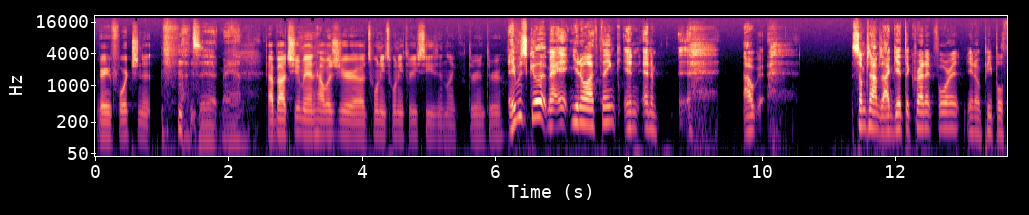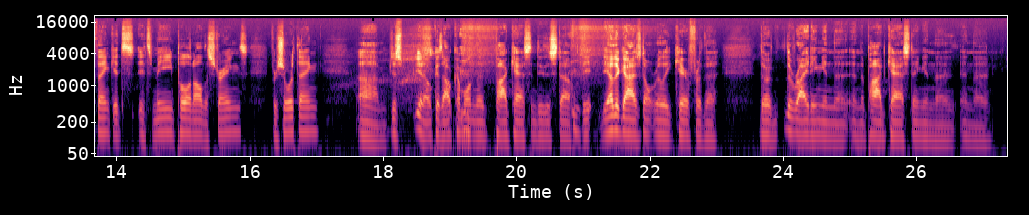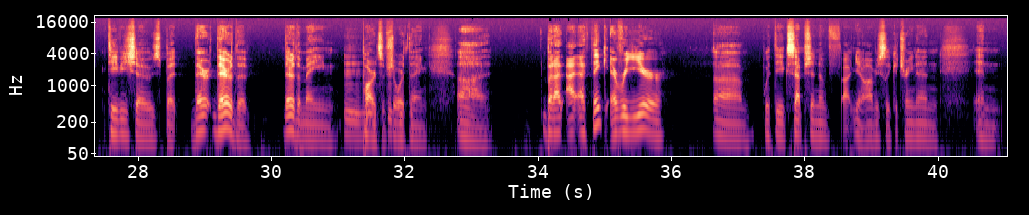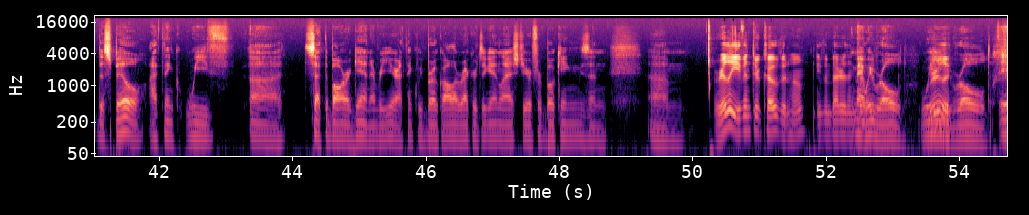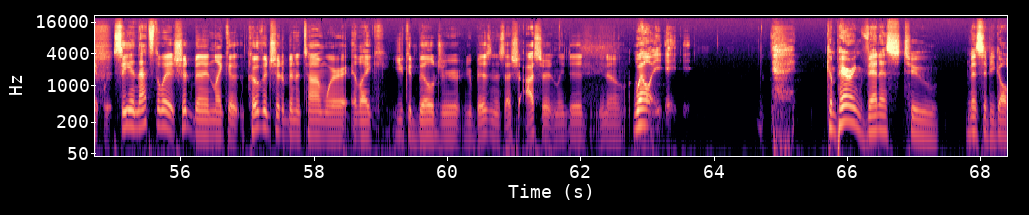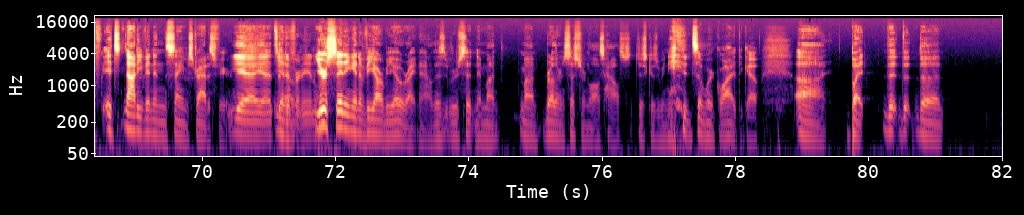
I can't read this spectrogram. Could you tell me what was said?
very fortunate. That's it, man. How about you, man? How was your uh, 2023 season like through and through? It was good, man. It- you know, I think, and and I sometimes I get the credit for it. You know, people think it's it's me pulling all the strings for sure thing. Um, just you know, because I'll come on the podcast and do this stuff. The the other guys don't really care for the the the writing and the and the podcasting and the and the TV shows, but they're they're the they're the main Mhm. parts of Sure Thing. Uh, but I, I, I think every year, um, with the exception of uh, you know obviously Katrina and and the spill, I think we've uh, set the bar again every year. I think we broke all our records again last year for bookings and um, Really, even through COVID, huh? Even better than man, COVID. we rolled. We Really? rolled. It w- See, and that's the way it should have been. Like, uh, COVID should have been a time where, uh, like, you could build your your business. I, sh- I certainly did. You know. Well, Um, i i comparing Venice to Mississippi Gulf. It's not even in the same stratosphere. Yeah, yeah, it's You a know, different animal. You're sitting in a VRBO right now. This we're sitting in my my brother and sister in law's house just because we needed somewhere quiet to go. Uh, but the the the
